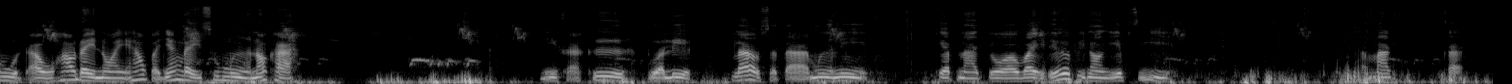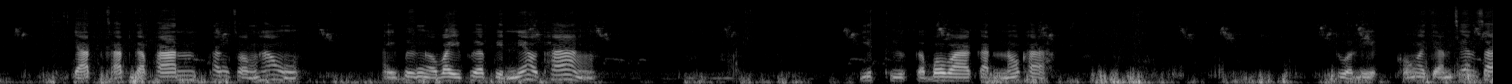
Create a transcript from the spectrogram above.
รูดเอาเฮาได้หน่อยเฮาก็ยังได้สู้มือเนาะค่ะ นี่ค่ะ คือตัวเลขเล่าสตาร์มือนี่แคปหน้าจอไว้เด้อพี่น้องเอฟซีถ้ามักก็จัดขัดกับพันทั้งสองเฮาให้เบิ่งเอาไว้เพื่อเป็นแนวทางยึดถือกับบวากันเนาะค่ะ ตัวเลข ของอาจารย์แซนซา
